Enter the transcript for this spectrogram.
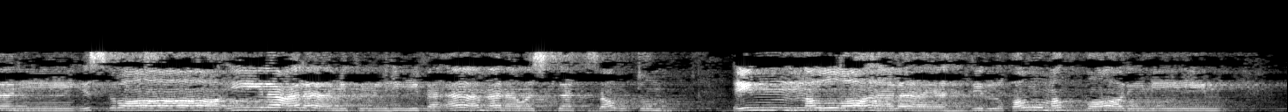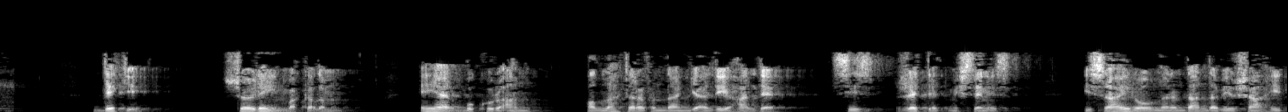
بَنِي إِسْرَائِيلَ عَلَى مِثْلِهِ فَآمَنَ وَاسْتَكْبَرْتُمْ إِنَّ اللَّهَ لَا يَهْدِي الْقَوْمَ الظَّالِمِينَ De ki, söyleyin bakalım, eğer bu Kur'an Allah tarafından geldiği halde siz reddetmişseniz, İsrailoğullarından da bir şahit,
